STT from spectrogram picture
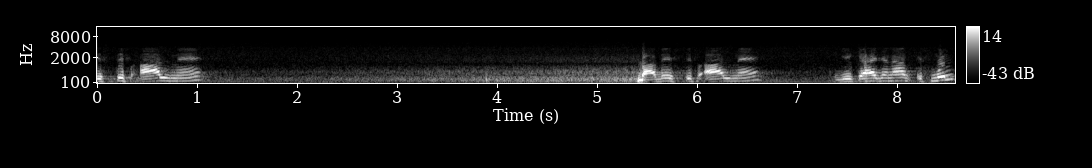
इस्तिफाल में बाब इस्तिफाल में, ये क्या है जनाब? इसमुल?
